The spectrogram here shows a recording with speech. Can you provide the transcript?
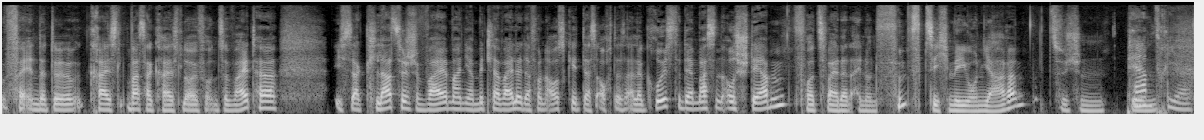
veränderte Kreis Wasserkreisläufe und so weiter. Ich sage klassisch, weil man ja mittlerweile davon ausgeht, dass auch das allergrößte der Massenaussterben vor 251 Millionen Jahren zwischen Perm, Trias.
